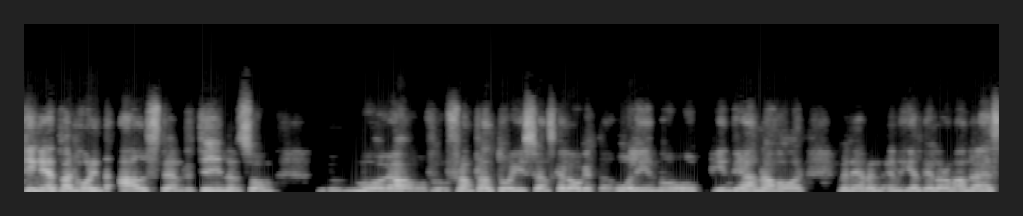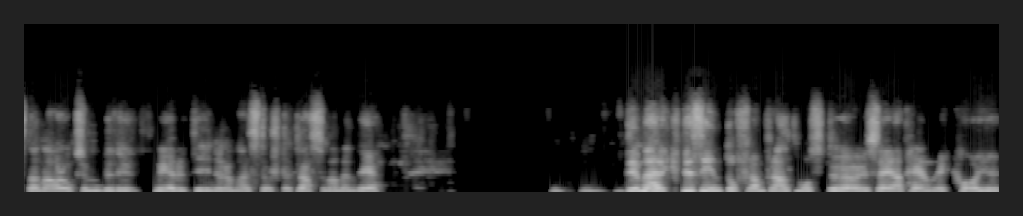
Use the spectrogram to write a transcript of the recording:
King Edward har inte alls den rutinen som ja, framförallt då i svenska laget All In och, och, Indiana har. Men även en hel del av de andra hästarna har också betydligt mer rutin i de här största klasserna. Men det, det märktes inte och framförallt måste jag ju säga att Henrik har ju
